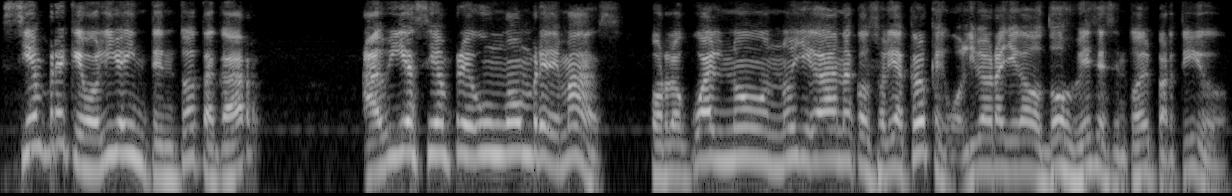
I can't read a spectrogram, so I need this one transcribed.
siempre que Bolivia intentó atacar, había siempre un hombre de más, por lo cual no, no llegaban a consolidar. Creo que Bolivia habrá llegado dos veces en todo el partido.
